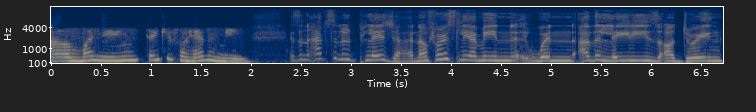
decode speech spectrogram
Uh, morning. Thank you for having me. It's an absolute pleasure. Now, firstly, I mean, when other ladies are doing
